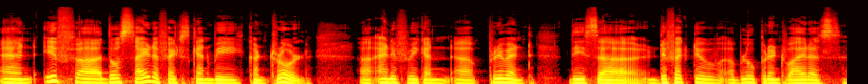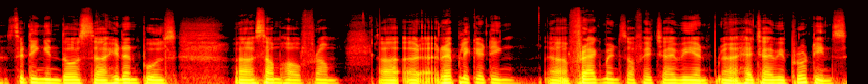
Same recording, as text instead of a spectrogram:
And if uh, those side effects can be controlled, and if we can prevent these defective blueprint virus sitting in those hidden pools somehow from replicating fragments of HIV and uh, HIV proteins,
